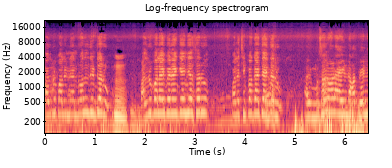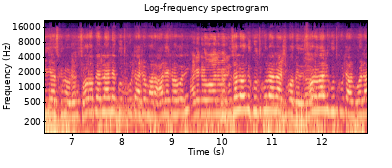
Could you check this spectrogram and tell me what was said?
పది రూపాయలు నేను రోజులు తింటారు. పది రూపాయలు అయిపోయినాక ఏం చేస్తారు? మళ్ళీ చిప్పగతి అవుతారు. అది ముసలోడు అయింది ఆ పెళ్ళి చేసుకున్నాడు. సోర పెళ్ళాన్ని అంటే మరి ఆడెక్కడ పోయి ఆడెక్కడ పోవాలి ముసలోని గుంజుకున్నా నడిచిపోతుంది. సోరదాన్ని గుంజుకుంటాడు కూడా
